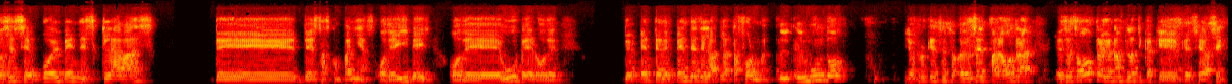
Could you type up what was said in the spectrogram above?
Entonces se vuelven esclavas de, de, estas compañías, o de eBay, o de Uber, o de... de te dependes de la plataforma. El, el mundo, yo creo que eso, eso, es para otra, esa es otra gran plática que, que, se hace.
